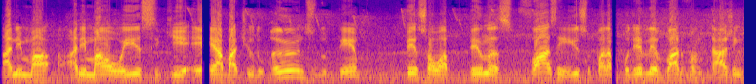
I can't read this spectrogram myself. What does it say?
Animal, animal esse que é abatido antes do tempo, o pessoal apenas fazem isso para poder levar vantagem.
